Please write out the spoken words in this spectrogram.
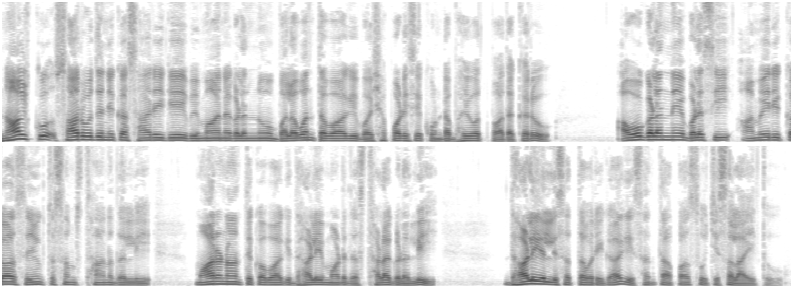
ನಾಲ್ಕು ಸಾರ್ವಜನಿಕ ಸಾರಿಗೆ ವಿಮಾನಗಳನ್ನು ಬಲವಂತವಾಗಿ ವಶಪಡಿಸಿಕೊಂಡ ಭಯೋತ್ಪಾದಕರು ಅವುಗಳನ್ನೇ ಬಳಸಿ ಅಮೆರಿಕ ಸಂಯುಕ್ತ ಸಂಸ್ಥಾನದಲ್ಲಿ ಮಾರಣಾಂತಿಕವಾಗಿ ದಾಳಿ ಮಾಡಿದ ಸ್ಥಳಗಳಲ್ಲಿ ದಾಳಿಯಲ್ಲಿ ಸತ್ತವರಿಗಾಗಿ ಸಂತಾಪ ಸೂಚಿಸಲಾಯಿತು.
